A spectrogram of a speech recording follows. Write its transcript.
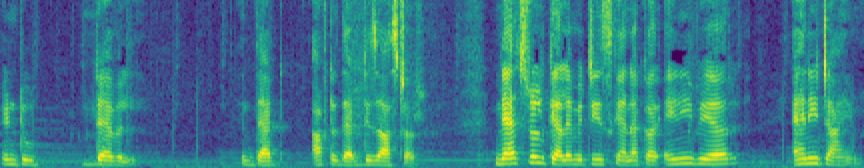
into devil in that after that disaster. Natural calamities can occur anywhere, anytime.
